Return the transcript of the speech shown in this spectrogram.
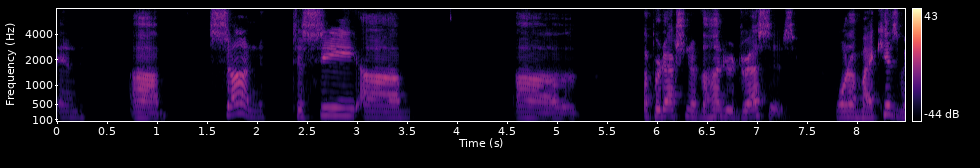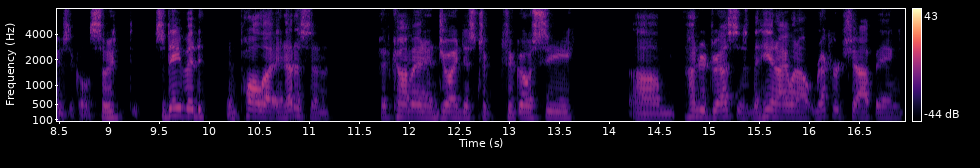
and uh, son to see um, uh, a production of The Hundred Dresses, one of my kids' musicals. So so David and Paula and Edison had come in and joined us to, to go see um, 100 Dresses. And then he and I went out record shopping.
